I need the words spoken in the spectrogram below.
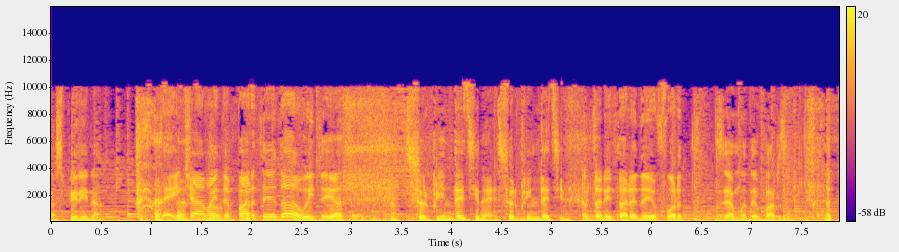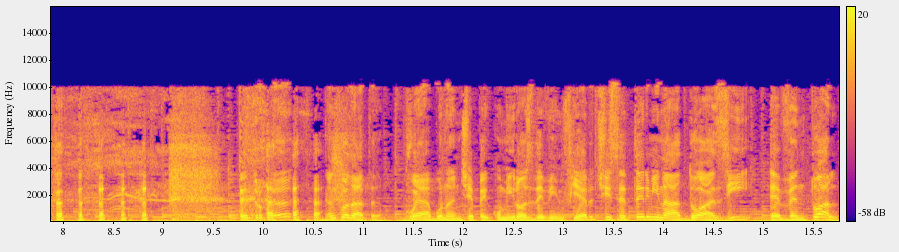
Aspirina. De aici mai departe, da, uite, iată. Surprindeți-ne, surprindeți-ne. Cântăritoare de efort. Zeamă de varză. Pentru că, încă o dată, voia bună începe cu miros de vin fiert și se termină a doua zi, eventual.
